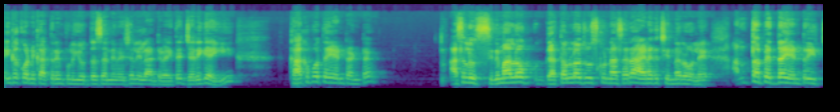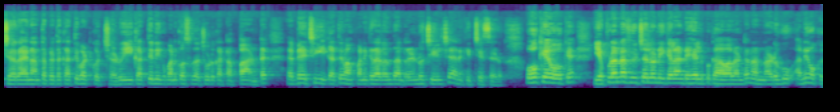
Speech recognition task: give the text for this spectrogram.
ఇంకా కొన్ని కత్తిరింపులు యుద్ధ సన్నివేశాలు ఇలాంటివి అయితే జరిగాయి. కాకపోతే ఏంటంటే అసలు సినిమాలో గతంలో చూసుకున్నా సరే ఆయనకు చిన్న రోలే. అంత పెద్ద ఎంట్రీ ఇచ్చారు. ఆయన అంత పెద్ద కత్తి పట్టుకొచ్చాడు. ఈ కత్తి నీకు పనికొస్తుందా చూడు కట్టప్ప అంటే అబ్బాయి ఈ కత్తి మాకు పనికిరాదని దాన్ని రెండు చీల్చి ఆయనకి ఇచ్చేసాడు. Okay okay. ఎప్పుడన్నా ఫ్యూచర్లో నీకు ఎలాంటి హెల్ప్ కావాలంటే నన్ను అడుగు అని ఒక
